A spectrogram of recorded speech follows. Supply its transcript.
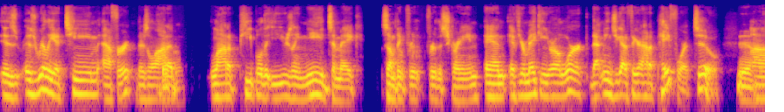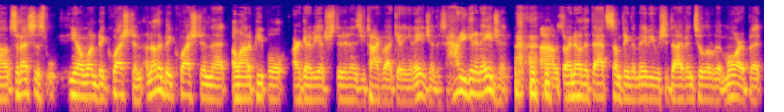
is is really a team effort. There's a lot of lot of people that you usually need to make something for for the screen. And if you're making your own work, that means you got to figure out how to pay for it too. Yeah. Um, so that's just you know one big question. Another big question that a lot of people are going to be interested in as you talk about getting an agent is how do you get an agent? um, so I know that that's something that maybe we should dive into a little bit more. But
